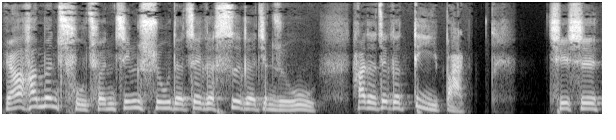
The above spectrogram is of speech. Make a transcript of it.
然后他们储存经书的这个四个建筑物，它的这个地板其实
